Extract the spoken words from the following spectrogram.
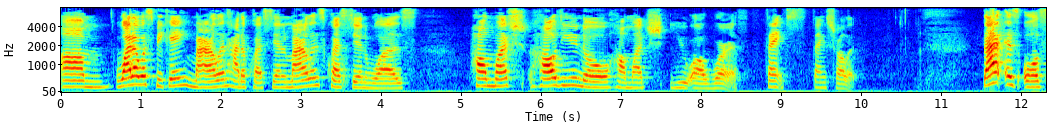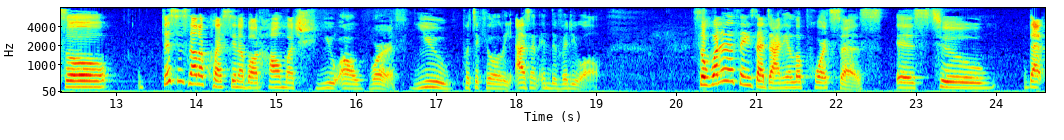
Um, while I was speaking, Marilyn had a question. Marilyn's question was, "How much? How do you know how much you are worth?" Thanks, thanks, Charlotte. That is also. This is not a question about how much you are worth, you particularly as an individual. So one of the things that Danielle LaPorte says is to that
